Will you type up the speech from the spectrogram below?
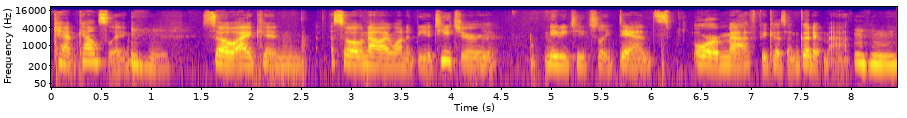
camp counseling. Mm-hmm. So I can, so now I want to be a teacher, maybe teach like dance or math because I'm good at math. Mm-hmm.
